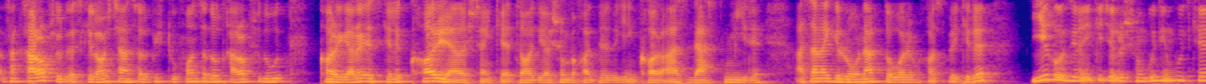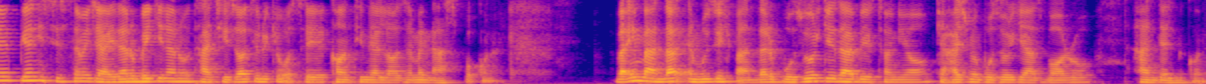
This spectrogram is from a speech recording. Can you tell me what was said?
اصلا خراب شده. اسکله هاش چند سال پیش طوفان زده بود خراب شده بود. کارگرای اسکله کاری نداشتن که اتحادیهشون بخواد بیاد بگه این کار از دست میره. اصلا اگه رونق دوباره می‌خواست بگیره یه گزینه‌ای که جلوشون بود این بود که بیان این سیستم جدید رو بگیرن و تجهیزاتی رو که واسه کانتینر لازمه نصب بکنن. و این بندر امروز یک بندر بزرگی در بریتانیا که حجم بزرگی از بار رو هندل می‌کنه.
